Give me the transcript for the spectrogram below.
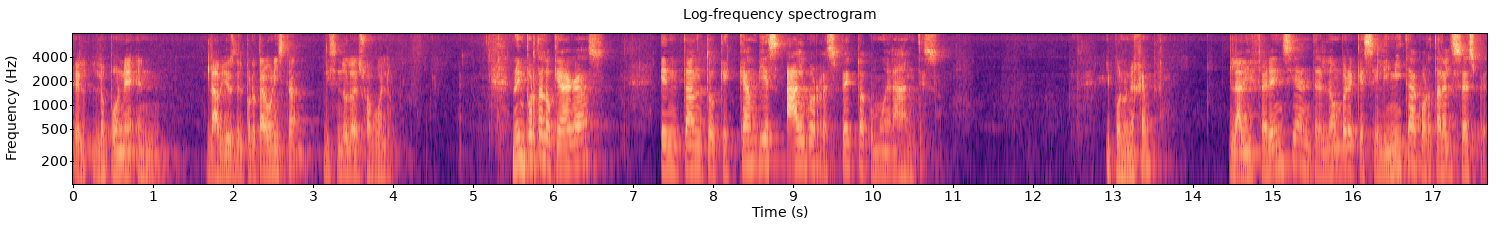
Él lo pone en labios del protagonista diciéndolo de su abuelo. No importa lo que hagas, en tanto que cambies algo respecto a cómo era antes. Y pone un ejemplo. La diferencia entre el hombre que se limita a cortar el césped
